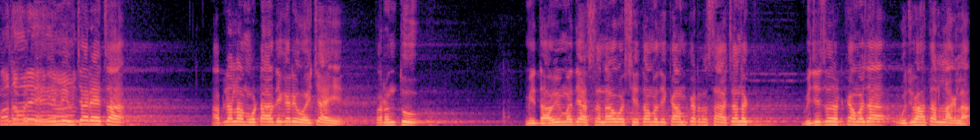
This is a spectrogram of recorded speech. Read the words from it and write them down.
पधारे नेहमी विचार यायचा आपल्याला मोठा अधिकारी व्हायचा आहे. परंतु मी दहावीमध्ये असताना व शेतामध्ये काम करत असताना अचानक विजेचा झटका माझ्या उजव्या हाताला लागला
